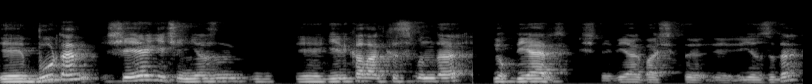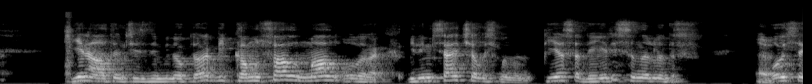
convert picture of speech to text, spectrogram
Ee, buradan şeye geçeyim yazın e, geri kalan kısmında yok diğer işte diğer başlıklı e, yazıda yine altını çizdiğim bir nokta var. Bir kamusal mal olarak bilimsel çalışmanın piyasa değeri sınırlıdır. Evet. Oysa,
